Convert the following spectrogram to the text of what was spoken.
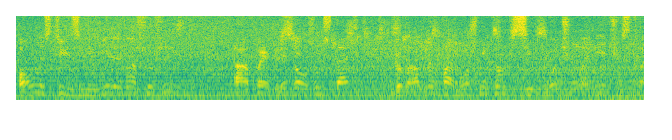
полностью изменили нашу жизнь. А Бегли должен стать главным помощником всего человечества.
